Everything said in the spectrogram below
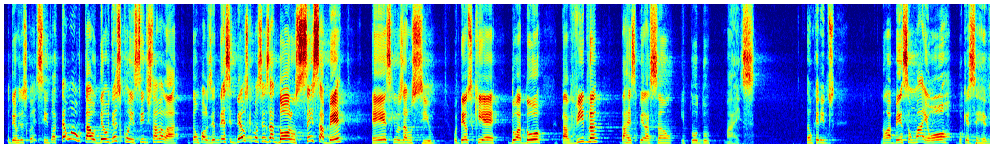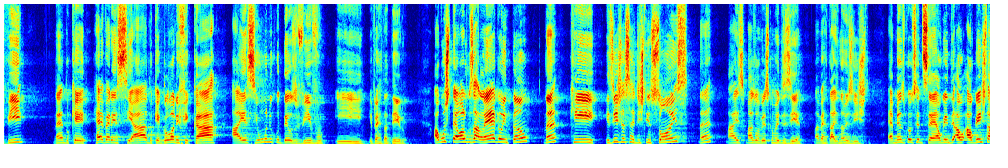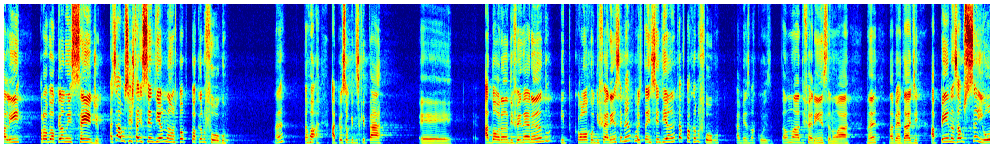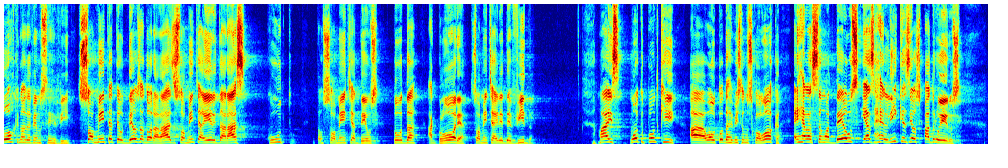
O Deus desconhecido. Até um altar, o Deus desconhecido estava lá. Então Paulo dizia: Desse Deus que vocês adoram sem saber, é esse que vos anuncio. O Deus que é doador da vida, da respiração e tudo mais. Então, queridos, não há bênção maior do que servir, né, do que reverenciar, do que glorificar a esse único Deus vivo e, e verdadeiro. Alguns teólogos alegam, então, né, que existem essas distinções, né, mas, mais uma vez, como eu dizia, na verdade não existe. É mesmo que você disser, alguém, alguém está ali provocando um incêndio. Mas, ah, você está incendiando? Não, estou tocando fogo. Né? Então, a, a pessoa que diz que está é, adorando e venerando e colocam diferença, é a mesma coisa. Está incendiando e está tocando fogo. É a mesma coisa. Então não há diferença, não há. Né? Na verdade, apenas ao Senhor que nós devemos servir. Somente a teu Deus adorarás e somente a Ele darás culto. Então, somente a Deus toda a glória, somente a Ele é devida. Mas um outro ponto que a, o autor da revista nos coloca em relação a Deus e as relíquias e aos padroeiros.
